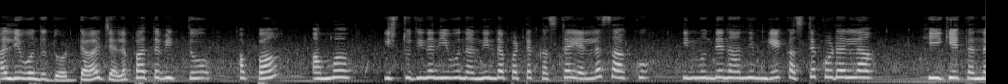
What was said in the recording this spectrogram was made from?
ಅಲ್ಲಿ ಒಂದು ದೊಡ್ಡ ಜಲಪಾತವಿತ್ತು. ಅಪ್ಪ, ಅಮ್ಮ, ಇಷ್ಟು ದಿನ ನೀವು ನನ್ನಿಂದ ಪಟ್ಟ ಕಷ್ಟ ಎಲ್ಲ ಸಾಕು. ಇನ್ ಮುಂದೆ ನಾನ್ ನಿಮ್ಗೆ ಕಷ್ಟ ಕೊಡಲ್ಲ. ಹೀಗೆ ತನ್ನ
